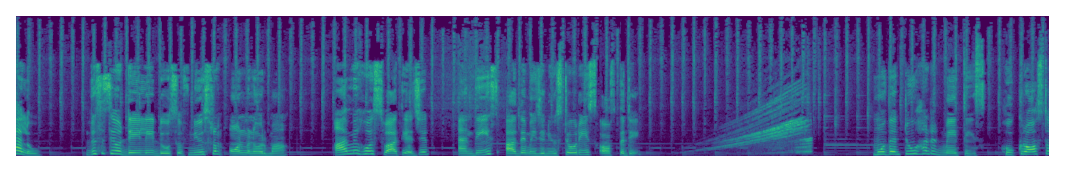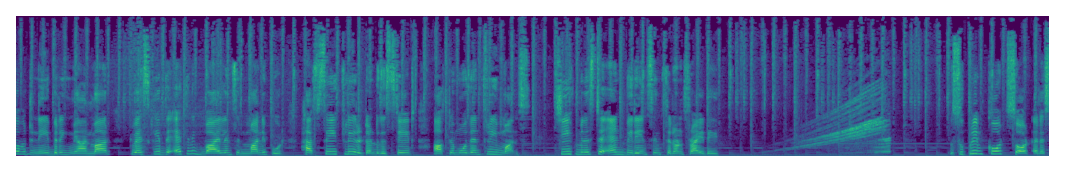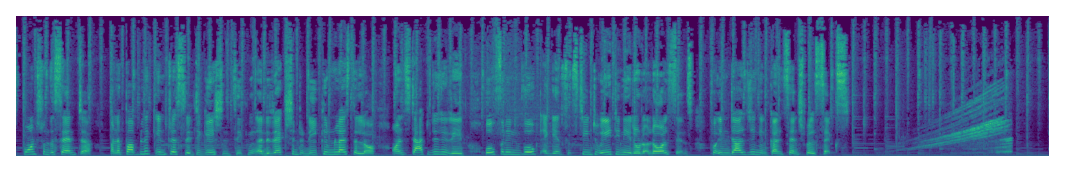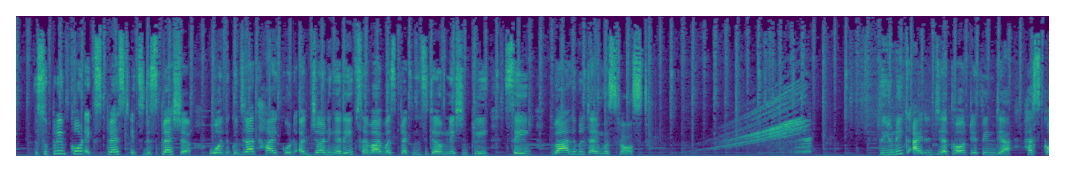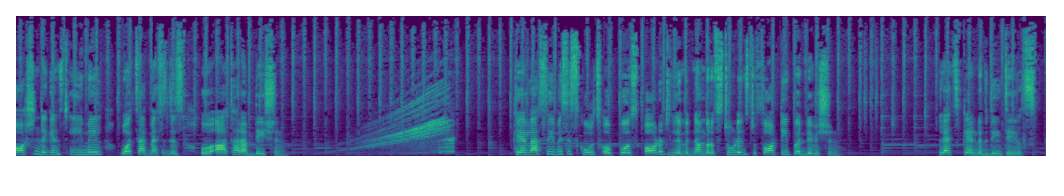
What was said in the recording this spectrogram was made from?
Hello, this is your daily dose of news from Onmanorama. I'm your host Swati Ajit, and these are the major news stories of the day. More than 200 Meiteis who crossed over to neighboring Myanmar to escape the ethnic violence in Manipur have safely returned to the state after more than three months, Chief Minister N. Biren Singh said on Friday. The Supreme Court sought a response from the centre on a public interest litigation seeking a direction to decriminalize the law on statutory rape often invoked against 16 to 18 year old adolescents for indulging in consensual sex. The Supreme Court expressed its displeasure over the Gujarat High Court adjourning a rape survivor's pregnancy termination plea, saying valuable time was lost. The Unique Identity Authority of India has cautioned against email, WhatsApp messages over Aadhaar updation. Kerala CBSE schools oppose order to limit number of students to 40 per division. Let's get into the details.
